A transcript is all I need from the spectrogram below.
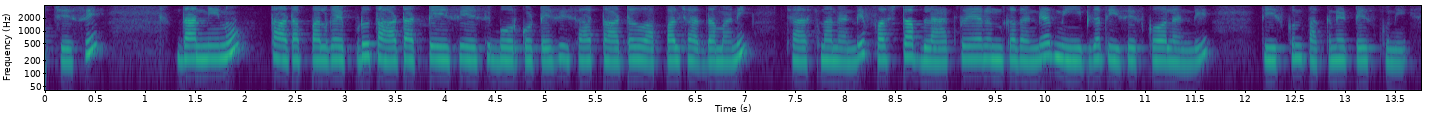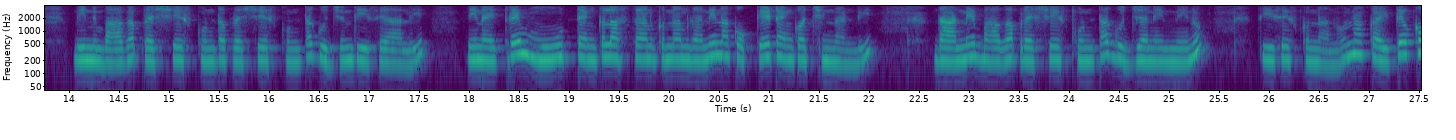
వచ్చేసి. దాన్ని నేను తాటప్పాలుగా ఎప్పుడు తాట అట్టేసి వేసి బోర్ కొట్టేసి ఈసారి తాట అప్పాలు చేద్దామని చేస్తున్నానండి. ఫస్ట్ ఆ బ్లాక్ లేయర్ ఉంది కదండి అది నీట్గా తీసేసుకోవాలండి. తీసుకుని పక్కన పెట్టేసుకుని దీన్ని బాగా ప్రెష్ చేసుకుంటా ప్రెష్ చేసుకుంటా గుజ్జుని తీసేయాలి. నేనైతే మూడు టెంకలు వస్తాయనుకున్నాను కానీ నాకు ఒకే టెంక వచ్చిందండి. దాన్నే బాగా ప్రెష్ చేసుకుంటా గుజ్జు అనేది నేను తీసేసుకున్నాను. నాకైతే ఒక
